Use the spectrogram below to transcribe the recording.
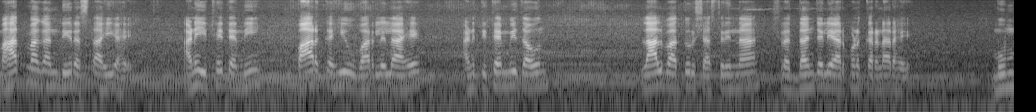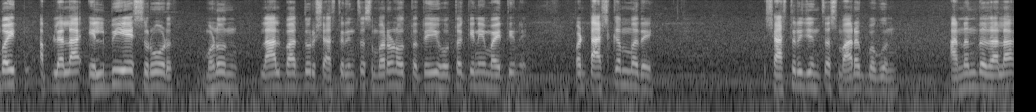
महात्मा गांधी रस्ताही आहे. आणि इथे त्यांनी पार्कही उभारलेलं आहे आणि तिथे मी जाऊन लाल बहादूर शास्त्रींना श्रद्धांजली अर्पण करणार आहे. मुंबईत आपल्याला एल बी एस रोड म्हणून लाल बहादूर शास्त्रींचं स्मरण होतं तेही होतं की नाही माहिती नाही. पण ताश्कंदमध्ये शास्त्रीजींचं स्मारक बघून आनंद झाला.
